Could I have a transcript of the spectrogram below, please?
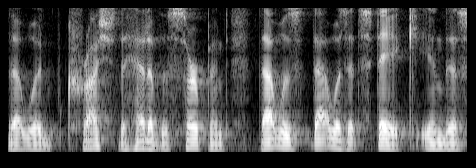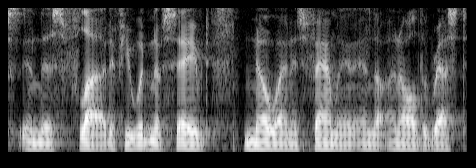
that would crush the head of the serpent that was that was at stake in this in this flood. If he wouldn't have saved Noah and his family and, the, and all the rest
